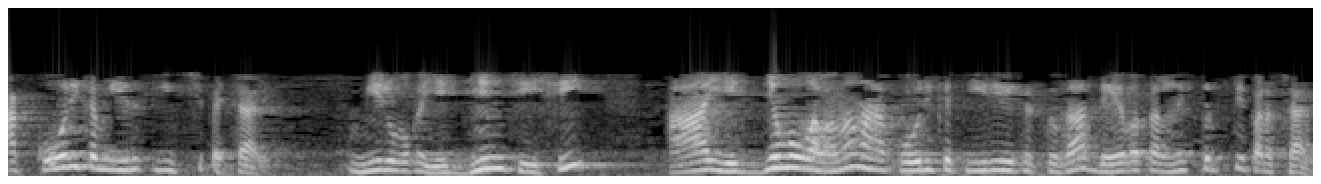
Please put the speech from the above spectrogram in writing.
ఆ కోరిక మీరు తీర్చి పెట్టాలి మీరు ఒక యజ్ఞం చేసి ఆ యజ్ఞము వలన నా కోరిక తీరేటట్టుగా దేవతల్ని తృప్తిపరచాలి.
